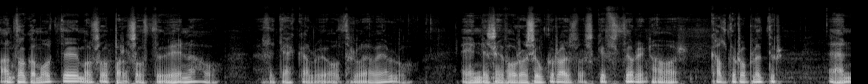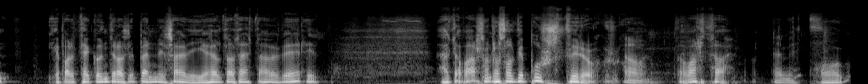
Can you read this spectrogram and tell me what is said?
hann tók á mótiðum og svo bara sóttu við hérna og þetta gekk alveg ótrúlega vel og eini sem fór á sjúkuráðs var skipstjórinn, hann var kaldur og blöttur en ég bara tek undir að Benni sagði, ég held að þetta hafi verið þetta var svona svolítið búst fyrir okkur sko. Já. það var það. Einmitt. og,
